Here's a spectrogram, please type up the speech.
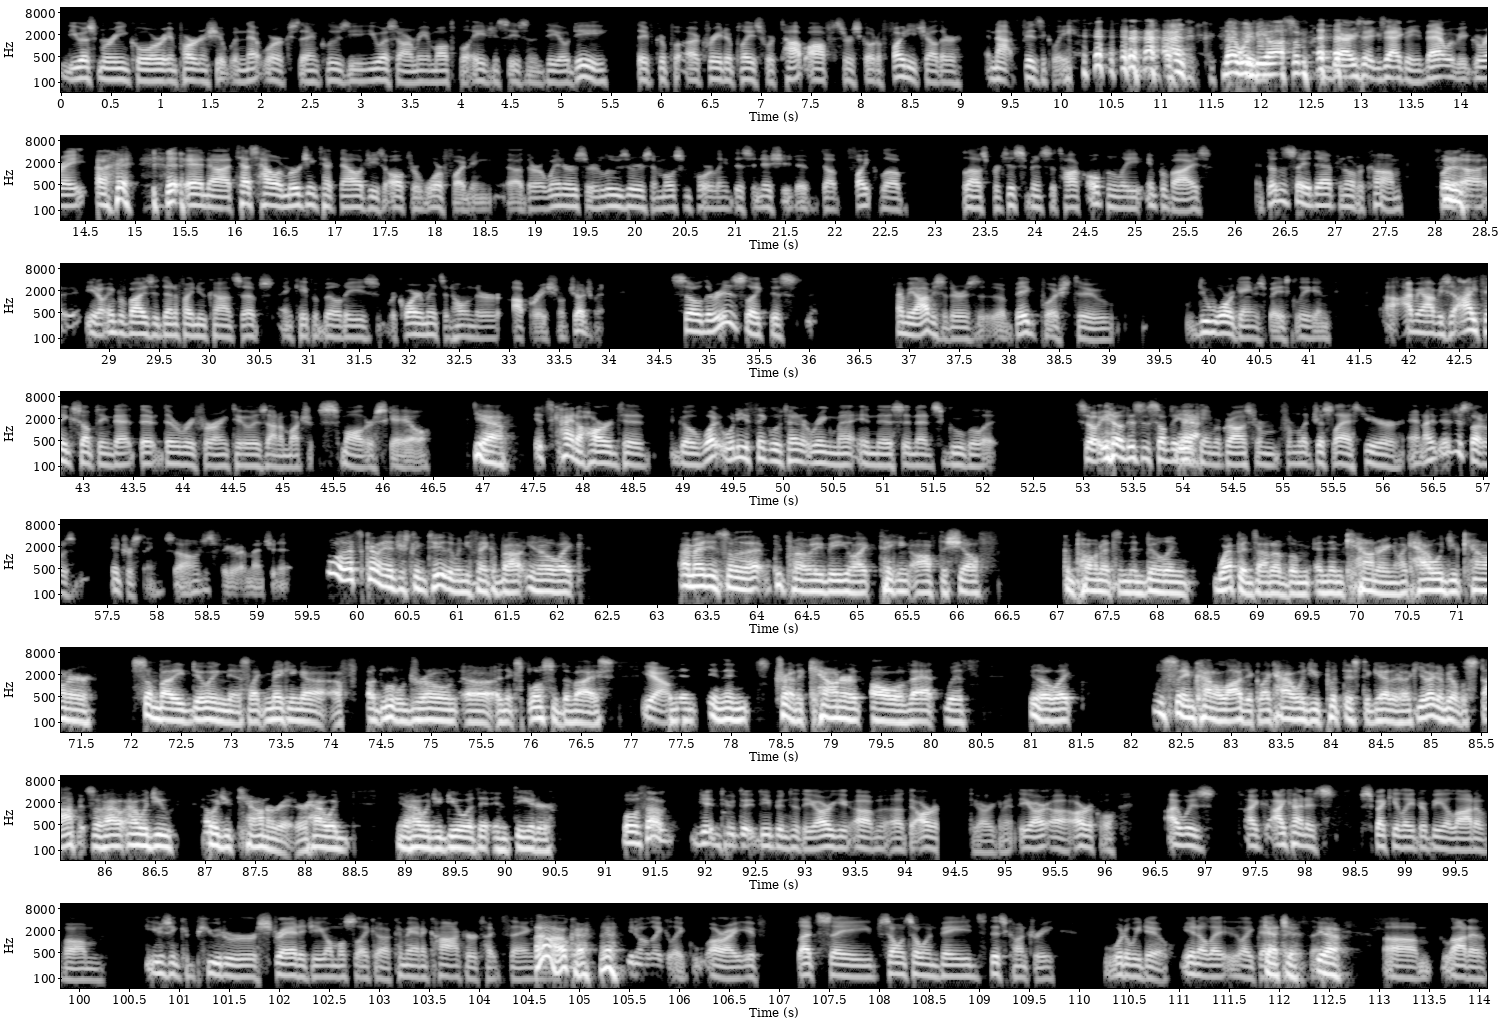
the US Marine Corps in partnership with networks that includes the US Army and multiple agencies in the DoD. They've cre- uh, created a place where top officers go to fight each other and not physically. That would be awesome. There, exactly. That would be great. Uh, and uh, test how emerging technologies alter warfighting. Uh, there are winners or losers, and most importantly, this initiative, dubbed Fight Club, allows participants to talk openly, improvise. It doesn't say adapt and overcome, but Hmm. uh, you know, improvise, identify new concepts and capabilities, requirements, and hone their operational judgment. So there is like this. I mean, obviously, there's a big push to do war games basically, and uh, I mean, obviously, I think something that they're, they're referring to is on a much smaller scale. Yeah. It's kind of hard to go. What What do you think Lieutenant Ring meant in this? And then Google it. So you know, this is something I came across from from just last year, and I, I just thought it was interesting. So I just figured I'd mention it. Well, that's kinda interesting too that when you think about, you know, like I imagine some of that could probably be like taking off the shelf components and then building weapons out of them and then countering. Like, how would you counter somebody doing this? Like making a a little drone, uh, an explosive device, Yeah, and then and then try to counter all of that with, you know, like the same kind of logic. Like, how would you put this together? Like, you're not gonna be able to stop it. So how how would you how would you counter it, or how would you know how would you deal with it in theater? Well, without getting too d- deep into the argue, um, uh, the article, the argument, the ar- uh, article, I was, I, I kind of speculate there'll be a lot of um, using computer strategy, almost like a command and conquer type thing. Oh, okay. Yeah. you know, like, like, all right, if let's say so and so invades this country, what do we do? You know, like, like that Gotcha. of thing. Yeah. Um, a lot of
